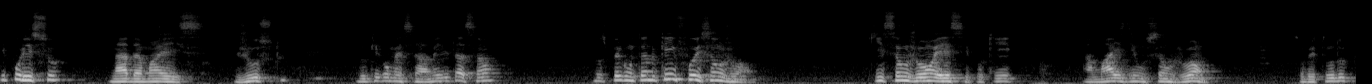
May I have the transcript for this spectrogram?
E por isso, nada mais justo do que começar a meditação nos perguntando quem foi São João. Que São João é esse? Porque há mais de um São João, sobretudo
